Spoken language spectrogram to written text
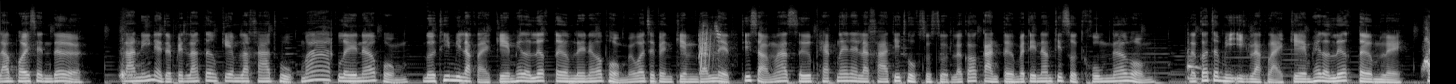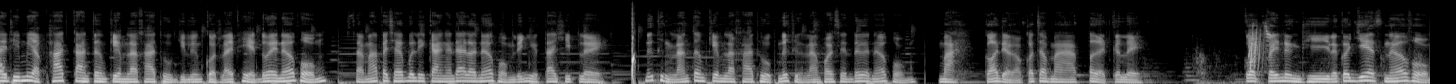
ร้าน Point Sender ร้านนี้เนี่ยจะเป็นร้านเติมเกมราคาถูกมากเลยนะครับผม โดยที่มีหลากหลายเกมให้เราเลือกเติมเลยนะครับผม ไม่ว่าจะเป็นเกมดันเลตที่สามารถซื้อแพ็คได้ในราคาที่ถูกสุดๆ แล้วก็การเติมแพลตินัมที่สุดคุ้มนะครับผม แล้วก็จะมีอีกหลากหลายเกมให้เราเลือกเติมเลย ใครที่ไม่อยากพลาดการเติมเกมราคาถูกอย่าลืมกดไลค์เพจด้วยนะครับผม สามารถไปใช้บริการกันได้แล้วนะครับผม ลิงก์อยู่ใต้คลิปเลย นึกถึงร้านเติมเกมราคาถูก นึกถึงร้าน Point Sender นะครับผม มา ก็เดี๋ยวเราก็จะมาเปิดกันเลย กดไปหนึ่งทีแล้วก็ yes นะครับผม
